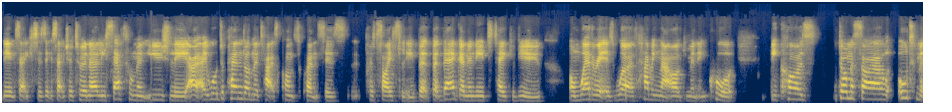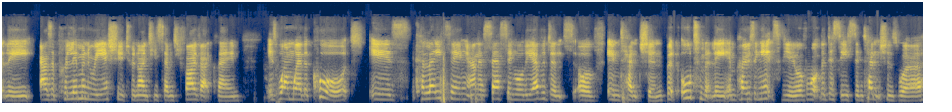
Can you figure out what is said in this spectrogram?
the executors, etc., to an early settlement. Usually, I, it will depend on the tax consequences precisely, but but they're going to need to take a view on whether it is worth having that argument in court, because domicile ultimately, as a preliminary issue to a 1975 Act claim, is one where the court is collating and assessing all the evidence of intention, but ultimately imposing its view of what the deceased intentions were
